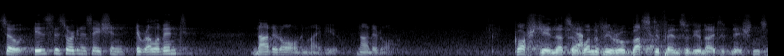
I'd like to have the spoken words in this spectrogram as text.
So, is this organization irrelevant? Not at all, in my view. Not at all. Gosh, Jane, that's Yeah. a wonderfully robust Yeah. defense of the United Nations.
